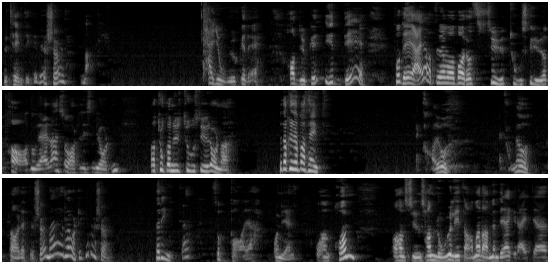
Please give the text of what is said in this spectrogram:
du tenkte ikke det sjøl. Nei. Jeg gjorde jo ikke det. Hadde jo ikke idé på det, jeg. At det var bare å ut to skruer og ta av noe greier der. Så var det liksom i orden. Da tok han ut to skruer og ordna. Men da kunne jeg bare tenkt Jeg kan jo, jeg kan jo klare dette sjøl. Nei, jeg klarte ikke det sjøl. Så ringte jeg, så ba jeg om hjelp. Og han kom, og han synes, han lo jo litt av meg, da, men det er greit. Jeg,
